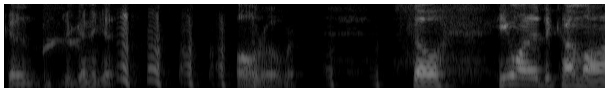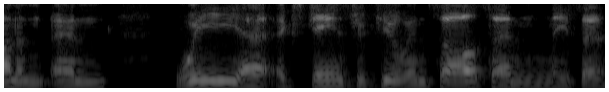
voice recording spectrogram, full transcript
because you're going to get pulled over. So he wanted to come on and, and we uh, exchanged a few insults and he said,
